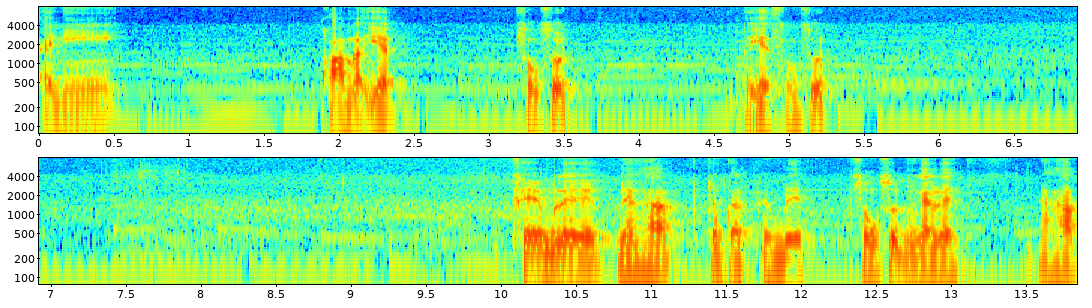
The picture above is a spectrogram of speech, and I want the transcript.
ไอ้นี้ความละเอียดสูงสุด ละเอียดสูงสุด รมเรทนะครับจำกัดเฟรมเรทสูงสุดเหมือนกันเลยนะครับ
